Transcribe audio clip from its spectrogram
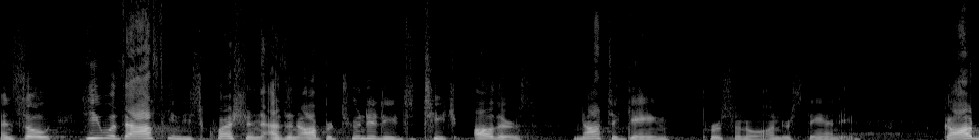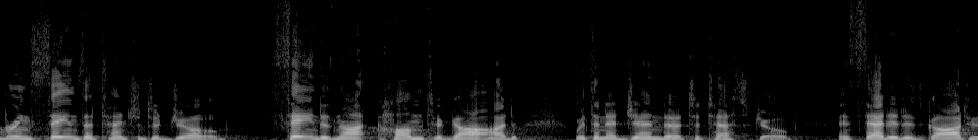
And so he was asking these questions as an opportunity to teach others, not to gain personal understanding. God brings Satan's attention to Job. Satan does not come to God with an agenda to test Job. Instead, it is God who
